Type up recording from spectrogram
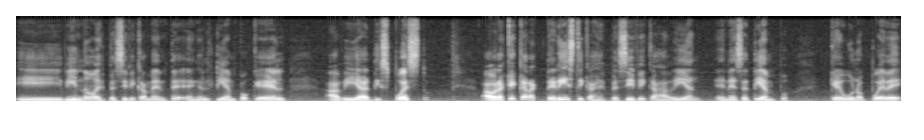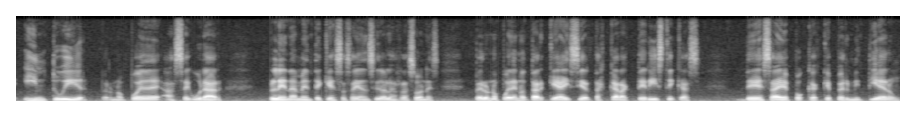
y vino específicamente en el tiempo que Él había dispuesto. Ahora, ¿qué características específicas habían en ese tiempo que uno puede intuir, pero no puede asegurar plenamente que esas hayan sido las razones? Pero uno puede notar que hay ciertas características de esa época que permitieron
